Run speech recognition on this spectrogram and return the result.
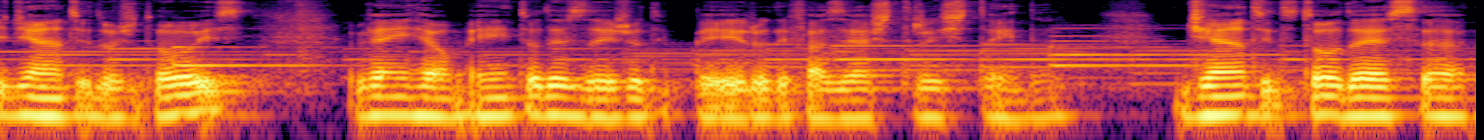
e diante dos dois vem realmente o desejo de Pedro de fazer as três tendas. Diante de toda essa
